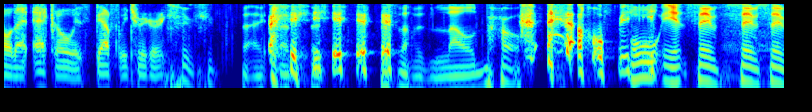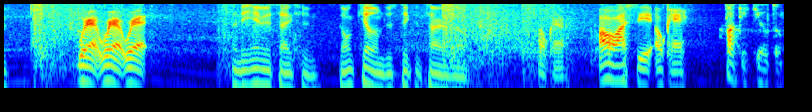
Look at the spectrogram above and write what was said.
Oh, that echo is definitely triggering. that, that, that, that stuff is loud, bro. oh, me. Oh, it save, save, save. Where at? Where at? Where at? In the intersection. Don't kill him. Just take the tires out. Okay. Oh, I see it. Okay. Fucking killed him.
